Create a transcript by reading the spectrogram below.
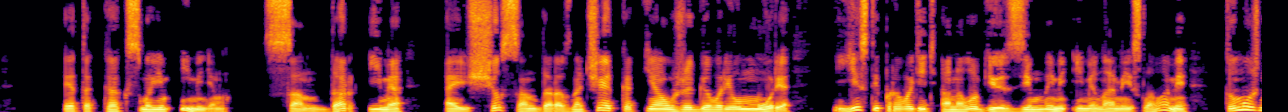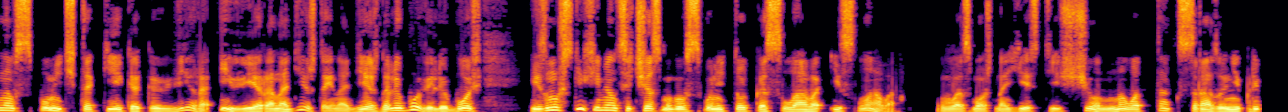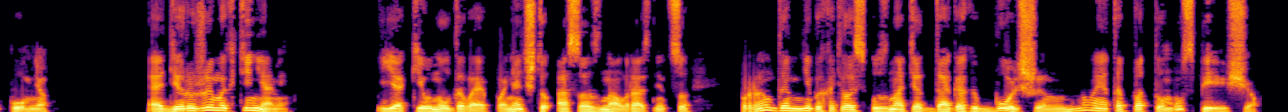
Это как с моим именем. Сандар – имя, а еще Сандар означает, как я уже говорил, море – если проводить аналогию с земными именами и словами, то можно вспомнить такие, как Вера и Вера, Надежда и Надежда, Любовь и Любовь. Из мужских имен сейчас могу вспомнить только Слава и Слава. Возможно, есть еще, но вот так сразу не припомню. Одержимых тенями. Я кивнул, давая понять, что осознал разницу. Правда, мне бы хотелось узнать о дагах больше, но это потом, успею еще.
